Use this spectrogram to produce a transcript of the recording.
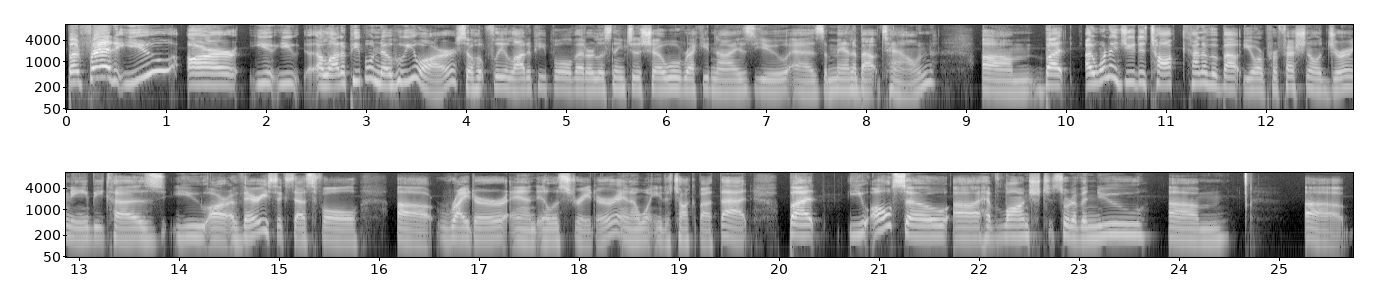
but Fred, you are you you. A lot of people know who you are, so hopefully, a lot of people that are listening to the show will recognize you as a man about town. Um, but I wanted you to talk kind of about your professional journey because you are a very successful uh, writer and illustrator, and I want you to talk about that. But you also uh, have launched sort of a new um, uh,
